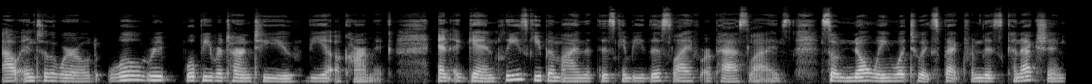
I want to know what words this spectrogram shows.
out into the world will re- will be returned to you via a karmic. And again, please keep in mind that this can be this life or past lives. So knowing what to expect from this connection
